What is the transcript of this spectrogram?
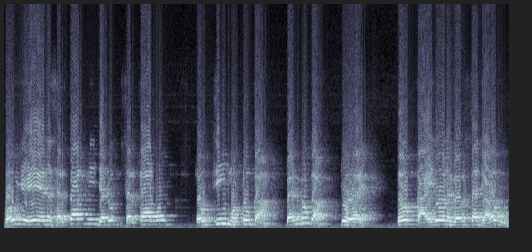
બહુ જ એ સરકારની જરૂર, સરકારનું સૌથી મોટું કામ, પહેલું કામ જો હોય તો કાયદો અને વ્યવસ્થા જાળવવું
